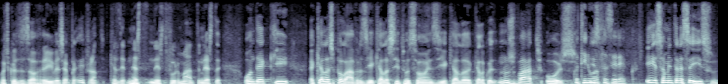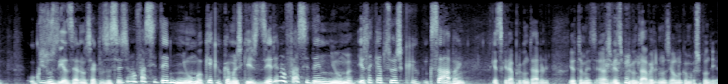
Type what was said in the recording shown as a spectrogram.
umas coisas horríveis. E pronto, quer dizer, neste, neste formato, nesta, onde é que aquelas palavras e aquelas situações e aquela, aquela coisa nos bate hoje. Continua isso, a fazer eco. E só me interessa isso. O que os dias eram no século XVI, eu não faço ideia nenhuma. O que é que o Camões quis dizer? Eu não faço ideia nenhuma. Eu sei que há pessoas que, que sabem. Porque se calhar perguntaram-lhe, eu também às vezes perguntava-lhe, mas ele nunca me respondia.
